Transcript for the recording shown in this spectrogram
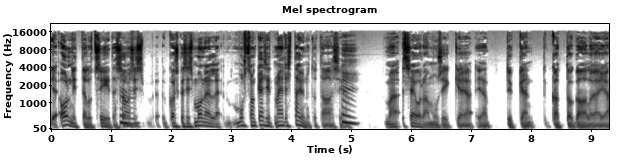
Ja onnittelut siitä. Se on siis, koska siis monelle, musta se on käsit, mä en edes tajunnut tota asiaa. Mm. Mä seuraan musiikkia ja, ja tykkään katsoa gaaloja ja,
